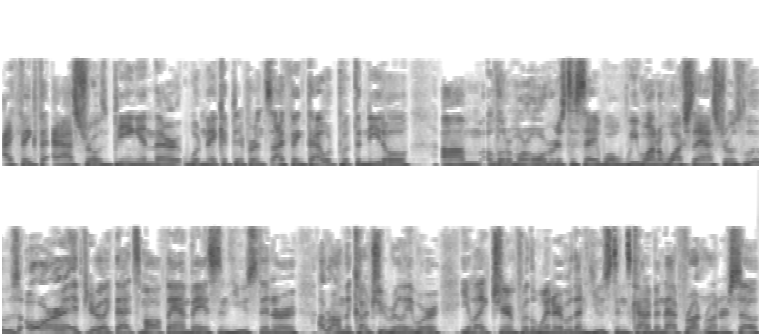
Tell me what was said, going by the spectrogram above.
I think the Astros being in there would make a difference. I think that would put the needle um, a little more over just to say, well, we want to watch the Astros lose. Or if you're like that small fan base in Houston or around the country, really, where you like cheering for the winner, but then Houston's kind of been that front runner. So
